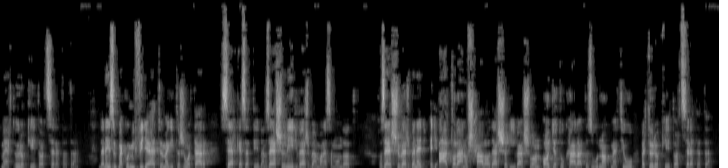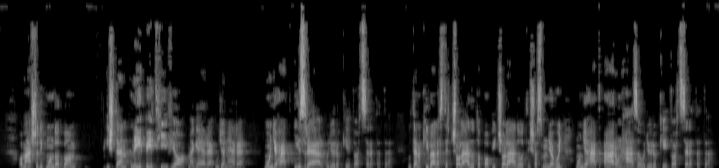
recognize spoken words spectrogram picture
mert örökké tart szeretete. De nézzük meg, hogy mi figyelhető meg itt a Zsoltár szerkezetében. Az első négy versben van ez a mondat. Az első versben egy, egy általános hálaadásra hívás van, adjatok hálát az Úrnak, mert jó, mert örökké tart szeretete. A második mondatban Isten népét hívja meg erre, ugyanerre. Mondja hát Izrael, hogy örökké tart szeretete. Utána kiválaszt egy családot, a papi családot, és azt mondja, hogy mondja hát Áron háza, hogy örökké tart szeretete.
